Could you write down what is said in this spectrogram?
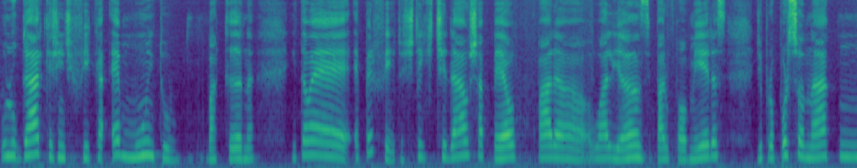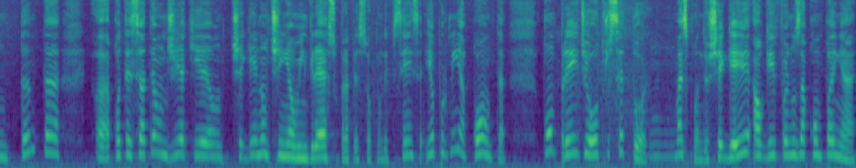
O lugar que a gente fica é muito bacana. Então é, é perfeito. A gente tem que tirar o chapéu para o Allianz e para o Palmeiras de proporcionar com tanta. Aconteceu até um dia que eu cheguei não tinha o ingresso para pessoa com deficiência e eu, por minha conta, comprei de outro setor. Mas quando eu cheguei, alguém foi nos acompanhar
